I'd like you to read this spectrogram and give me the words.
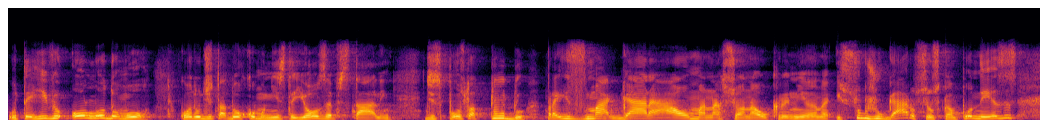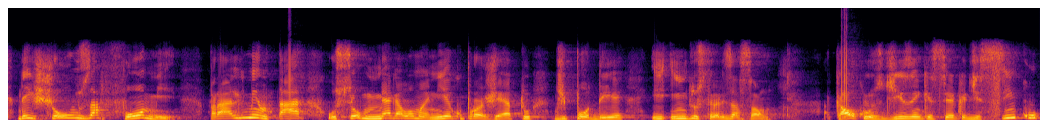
o terrível Holodomor, quando o ditador comunista Joseph Stalin, disposto a tudo para esmagar a alma nacional ucraniana e subjugar os seus camponeses, deixou-os à fome para alimentar o seu megalomaníaco projeto de poder e industrialização. Cálculos dizem que cerca de 5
